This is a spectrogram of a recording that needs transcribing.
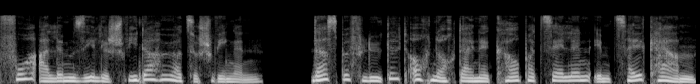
vor allem seelisch wieder höher zu schwingen. Das beflügelt auch noch deine Körperzellen im Zellkern,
